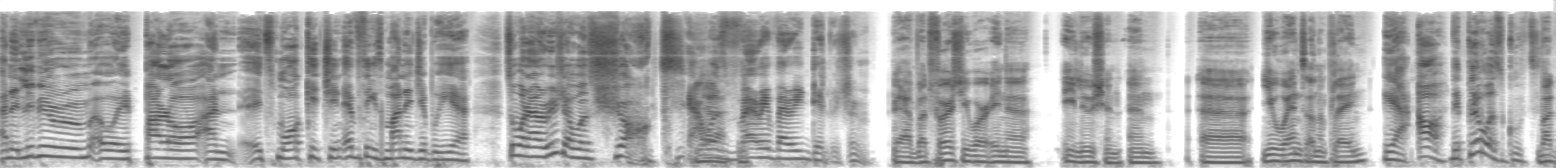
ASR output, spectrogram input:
and a living room or a parlor and a small kitchen. Everything is manageable here. So when I reached, I was shocked. I yeah. was very, very delusional. Yeah, but first you were in a illusion and uh, you went on a plane. Yeah. Oh, the plane was good. But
